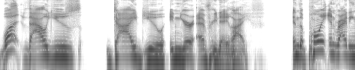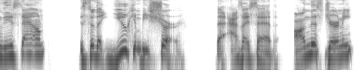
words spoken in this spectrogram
What values guide you in your everyday life? And the point in writing these down is so that you can be sure that, as I said, on this journey,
